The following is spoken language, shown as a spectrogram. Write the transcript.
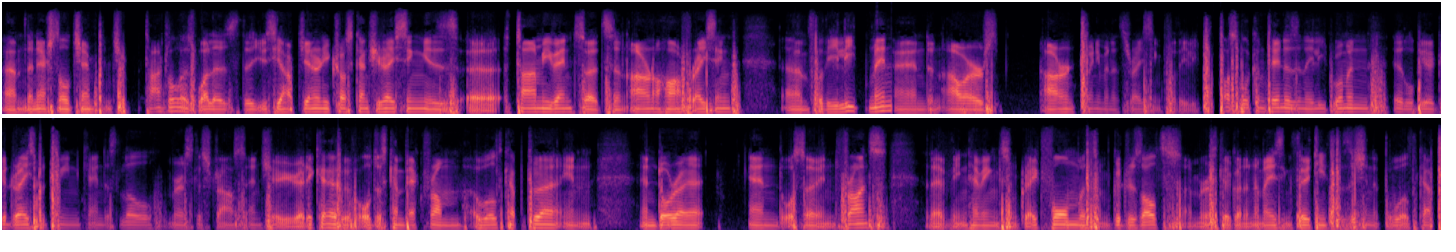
um, the national championship title as well as the UCI. Generally, cross country racing is a, a, time event, so it's an hour and a half racing um, for the elite men and an hour hour and 20 minutes racing for the elite. Possible contenders in the elite women, it'll be a good race between Candice Lill, Mariska Strauss, and Cherie Redecker, who have all just come back from a World Cup tour in Andorra and also in France. They've been having some great form with some good results. Uh, Mariska got an amazing 13th position at the World Cup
